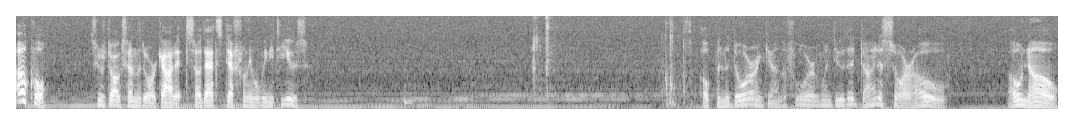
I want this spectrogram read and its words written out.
Oh, cool. as dog's on the door, got it. So that's definitely what we need to use. Open the door and get on the floor and do the dinosaur. Oh. Oh no.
